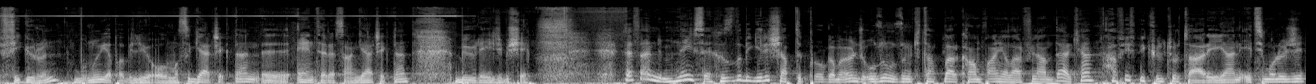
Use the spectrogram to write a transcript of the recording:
figürün bunu yapabiliyor olması gerçekten e, enteresan. Gerçekten büyüleyici bir şey. Efendim neyse hızlı bir giriş yaptık programa. Önce uzun uzun kitaplar, kampanyalar falan derken hafif bir kültür tarihi yani etimoloji.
